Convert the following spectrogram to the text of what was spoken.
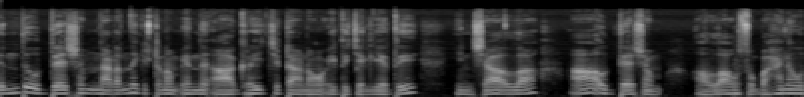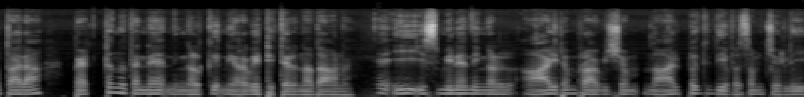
എന്ത് ഉദ്ദേശം നടന്നു കിട്ടണം എന്ന് ആഗ്രഹിച്ചിട്ടാണോ ഇത് ചൊല്ലിയത്? ഇൻഷാ അള്ളാ ആ ഉദ്ദേശം അള്ളാഹു സുബാനോ തല പെട്ടെന്ന് തന്നെ നിങ്ങൾക്ക് നിറവേറ്റിത്തരുന്നതാണ് ഈ ഇസ്മിനെ നിങ്ങൾ ആയിരം പ്രാവശ്യം നാൽപ്പത് ദിവസം ചൊല്ലി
